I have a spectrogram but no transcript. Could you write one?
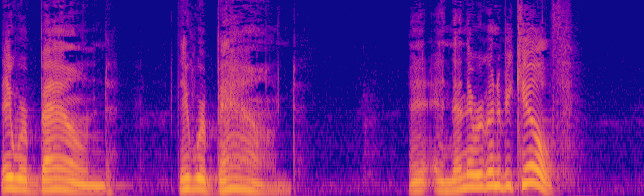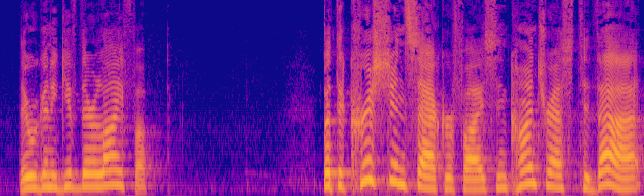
They were bound. They were bound. And, and then they were going to be killed. They were going to give their life up. But the Christian sacrifice, in contrast to that,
